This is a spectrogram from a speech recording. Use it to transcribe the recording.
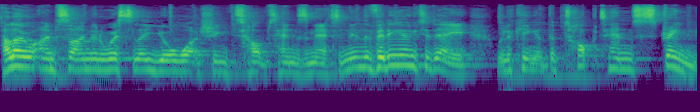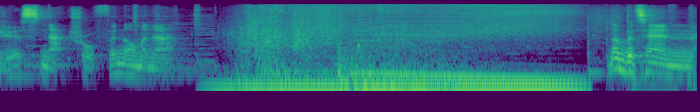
Hello, I'm Simon Whistler, you're watching TopTenz Net, and in the video today, we're looking at the top 10 strangest natural phenomena. Number 10.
